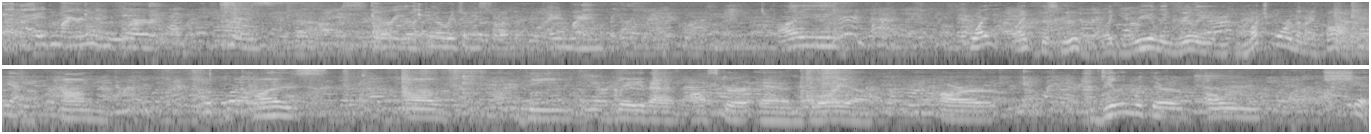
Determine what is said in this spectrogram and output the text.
I I admire him for his story, like an original story. I admire him for that. I quite like this movie. Like really, really, much more than I thought. Yeah. Um, because of the way that Oscar and Gloria are dealing with their own shit.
